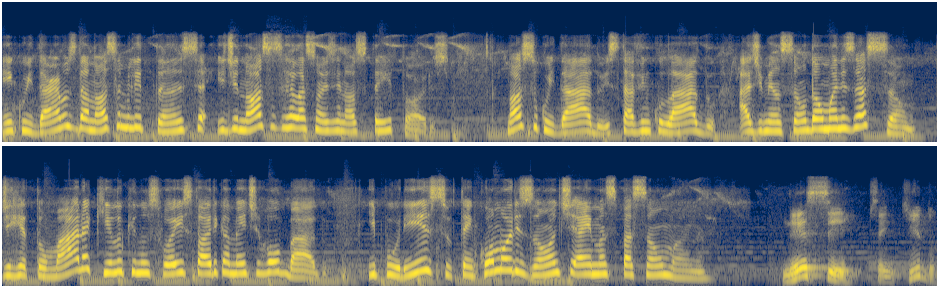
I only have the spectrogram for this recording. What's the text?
em cuidarmos da nossa militância e de nossas relações em nossos territórios. Nosso cuidado está vinculado à dimensão da humanização, de retomar aquilo que nos foi historicamente roubado, e por isso tem como horizonte a emancipação humana. Nesse sentido,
